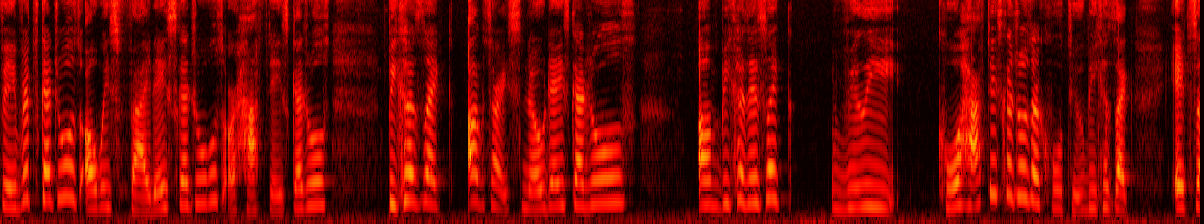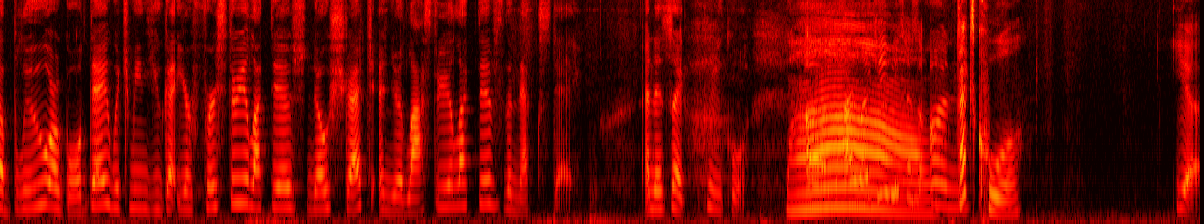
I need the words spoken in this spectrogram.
favorite schedule is always Friday schedules or half day schedules because like I'm sorry, snow day schedules. Um because it's like really cool. Half day schedules are cool too because like it's a blue or gold day, which means you get your first three electives, no stretch, and your last three electives the next day. And it's like pretty cool. wow, I like it because on- that's cool. Yeah.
